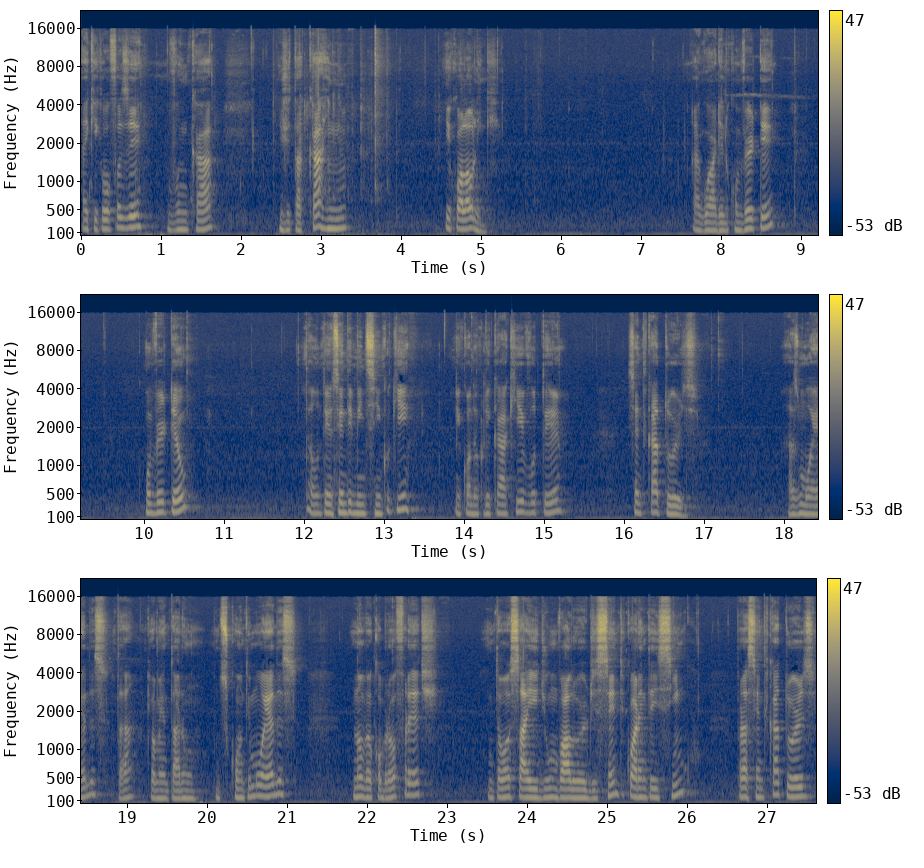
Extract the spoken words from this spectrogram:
Aí o que, que eu vou fazer? Vou em cá, digitar carrinho e colar o link. Aguarde ele converter. Converteu. Então tenho 125 aqui. E quando eu clicar aqui, eu vou ter 114. As moedas, tá? Que aumentaram o desconto em moedas. Não vai cobrar o frete. Então eu saí de um valor de 145 para 114.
